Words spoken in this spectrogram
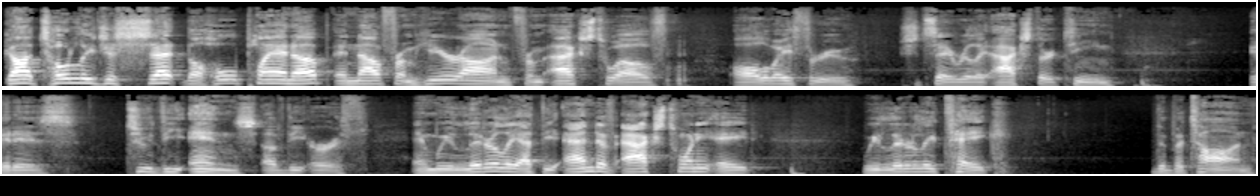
God totally just set the whole plan up, and now from here on, from Acts 12 all the way through, I should say really Acts 13, it is to the ends of the earth. And we literally, at the end of Acts 28, we literally take the baton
